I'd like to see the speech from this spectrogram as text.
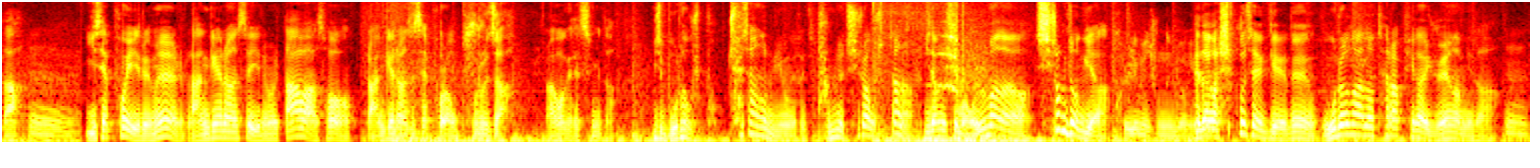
같다. 음. 이 세포의 이름을 랑게란스 이름을 따와서 랑게란스 세포라고 부르자 라고 하게 됐습니다. 이제 뭘 하고 싶어? 췌장을 이용해서 이제 당뇨 치료하고 싶잖아. 이 당시에 막 얼마나 실험적이야. 걸리면 죽는 병이. 게다가 19세기에는 오르가노 테라피가 유행합니다. 음.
